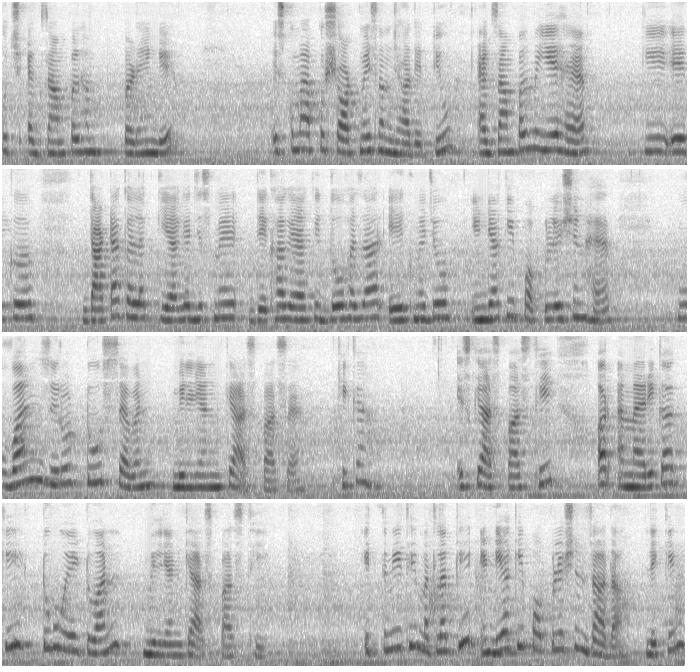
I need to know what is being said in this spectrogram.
कुछ एग्ज़ाम्पल हम पढ़ेंगे। इसको मैं आपको शॉर्ट में ही समझा देती हूँ। एग्ज़ाम्पल में ये है कि एक डाटा कलेक्ट किया गया, जिसमें देखा गया कि 2001 में जो इंडिया की पॉपुलेशन है one zero two seven million के आसपास है, ठीक है? इसके आसपास थी और अमेरिका की टू एट वन मिलियन के आसपास थी। इतनी थी मतलब कि इंडिया की पॉपुलेशन ज़्यादा, लेकिन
